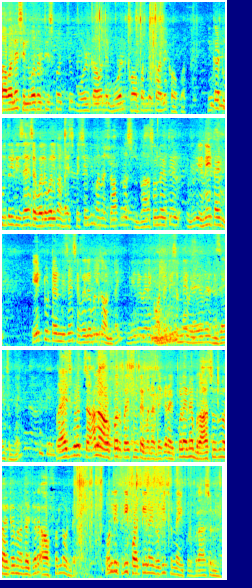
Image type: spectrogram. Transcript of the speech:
కావాలి సిల్వర్ తీసుకోవచ్చు గోల్డ్ కావాలి గోల్డ్ కాపర్లో కావాలి కాపర్ ఇంకా టూ త్రీ డిజైన్స్ అవైలబుల్గా ఉన్నాయి. ఎస్పెషల్లీ మన షాప్లో బ్రాసోలో అయితే every any time eight to ten designs అవైలబుల్గా ఉంటాయి. వేరే వేరే క్వాంటిటీస్ ఉన్నాయి వేరే వేరే డిజైన్స్ ఉన్నాయి. ప్రైస్ కూడా చాలా ఆఫర్ ప్రైస్ ఉంటాయి మన దగ్గర. ఎప్పుడైనా బ్రాసోలో అయితే మన దగ్గర ఆఫర్లో ఉంటాయి. Only three forty nine rupees ఉన్నాయి ఇప్పుడు బ్రాసో మీకు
